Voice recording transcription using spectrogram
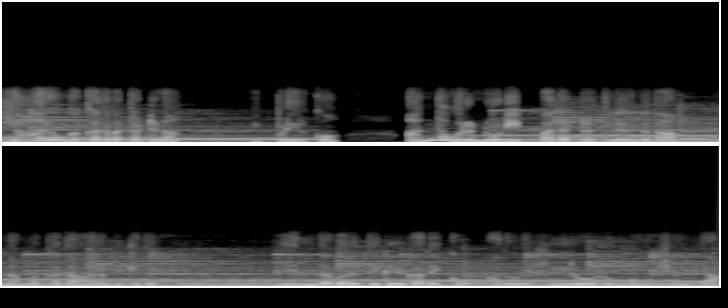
யாரும் உங்க கதவை தட்டுனா? எப்படி இருக்கும்? அந்த ஒரு நொடி பதற்றத்துல இருந்து தான் நம்ம கதை ஆரம்பிக்குது. எந்த ஒரு திகிழ் கதைக்கும் அதோட ஹீரோ ரொம்ப முக்கியம் இல்லையா?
